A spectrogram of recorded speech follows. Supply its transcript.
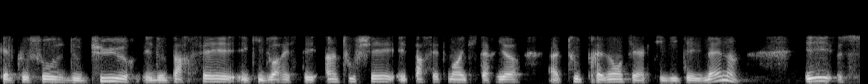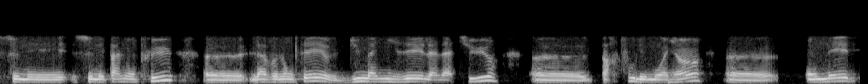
quelque chose de pur et de parfait et qui doit rester intouché et parfaitement extérieur à toute présence et activité humaine. Et ce n'est pas non plus euh, la volonté d'humaniser la nature euh, par tous les moyens. Euh, on est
